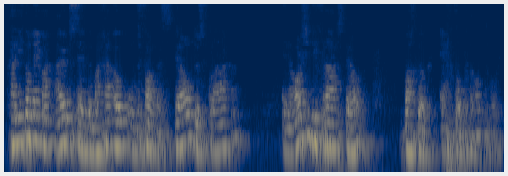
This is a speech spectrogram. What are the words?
Ga niet alleen maar uitzenden, maar ga ook ontvangen. Stel dus vragen. En als je die vraag stelt, wacht ook echt op het antwoord.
